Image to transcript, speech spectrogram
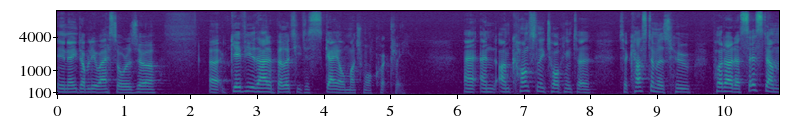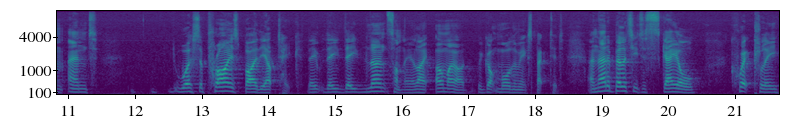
in AWS or Azure uh, give you that ability to scale much more quickly. A and I'm constantly talking to, to customers who put out a system and were surprised by the uptake. They, they, they learned something. They're like, oh my God, we got more than we expected. And that ability to scale quickly,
